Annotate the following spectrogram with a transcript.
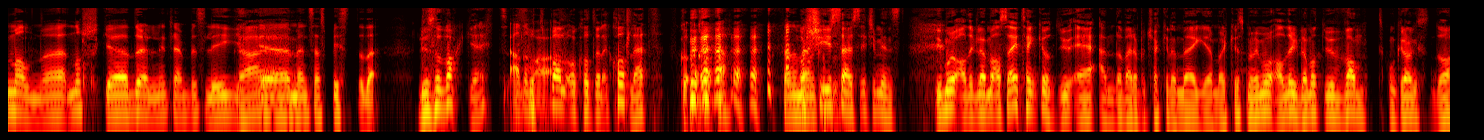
Malmö, norske duellen i Champions League, Ja, ja, ja. eh, mens jeg spiste det. Du, så vakkert. Var- Fotball og kotelett. Kotelett. Og skysaus, ikke minst. Vi må jo aldri glemme Altså, Jeg tenker jo at du er enda verre på kjøkkenet enn meg, Markus, men vi må aldri glemme at du vant konkurransen da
